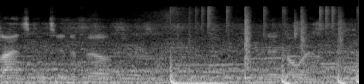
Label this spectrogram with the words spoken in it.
lines continue to field. They go in.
